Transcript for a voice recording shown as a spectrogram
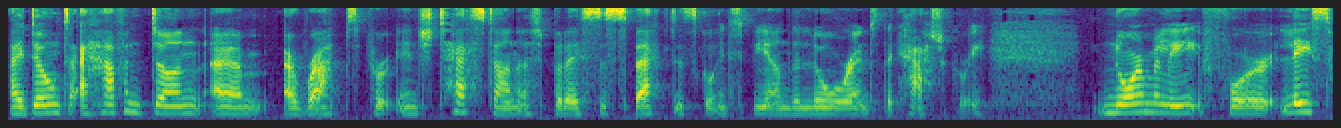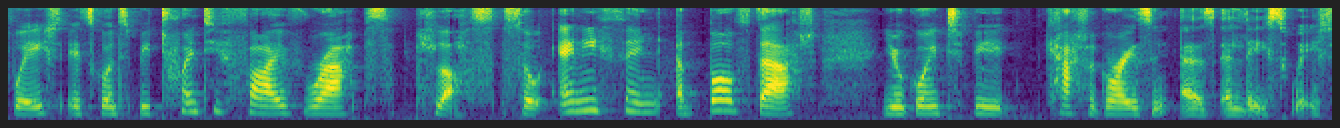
I don't, I haven't done um, a wraps per inch test on it, but I suspect it's going to be on the lower end of the category. Normally for lace weight, it's going to be 25 wraps plus. So anything above that, you're going to be categorizing as a lace weight,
